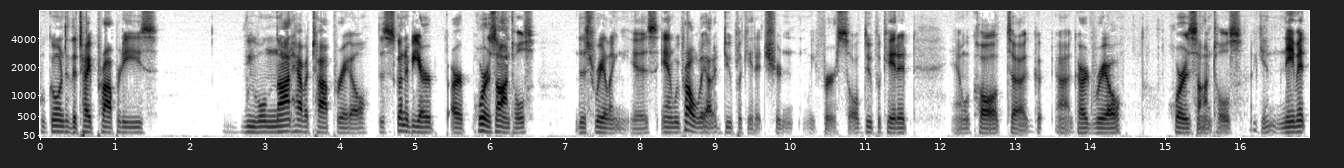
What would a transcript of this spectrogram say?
we'll go into the type properties. We will not have a top rail. This is going to be our our horizontals this railing is. And we probably ought to duplicate it shouldn't we first? So I'll duplicate it and we'll call it uh, uh, guardrail horizontals. Again, name it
